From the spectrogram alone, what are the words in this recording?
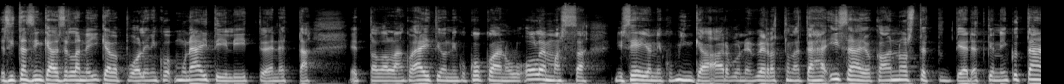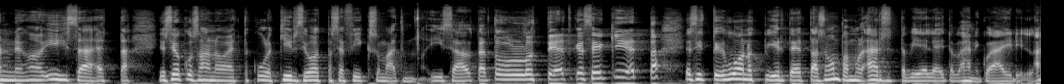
Ja sitten siinä käy sellainen ikävä puoli niin kuin mun äitiin liittyen, että, että tavallaan kun äiti on niin kuin koko ajan ollut olemassa, niin se ei ole niin kuin minkään arvoinen verrattuna tähän isään, joka on nostettu, tiedätkö, niin kuin tänne, on isä. Että jos joku sanoo, että kuule Kirsi, ootpa se fiksuma, että isältä tullut, tiedätkö sekin. Että, ja sitten huonot piirteet taas, onpa mun ärsyttäviä eleitä vähän niin kuin äidillä.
